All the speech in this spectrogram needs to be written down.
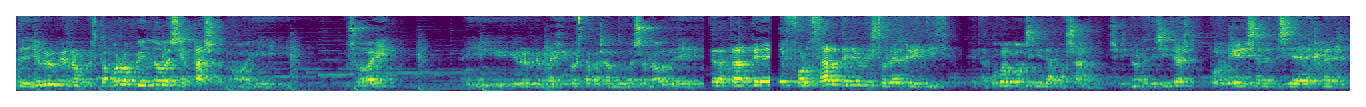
Yo creo que estamos rompiendo ese paso, ¿no? Incluso hay, México está pasando eso, ¿no? De forzar tener un historial crediticio, que tampoco lo consideramos sano. Si no necesitas, ¿por qué esa necesidad de, generar,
